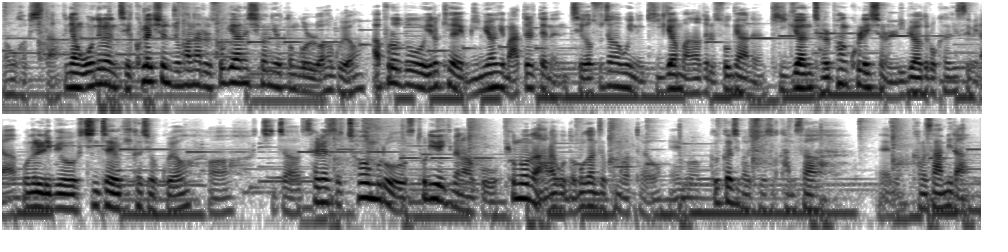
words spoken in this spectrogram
넘어갑시다. 그냥 오늘은 제 컬렉션 중 하나를 소개하는 시간이었던 걸로 하고요. 앞으로도 이렇게 미묘하게 맞들 때는 제가 소장하고 있는 기괴한 만화들을 소개하는 기괴한 절판 콜렉션을 리뷰하도록 하겠습니다. 오늘 리뷰 진짜 여기까지였고요. 어, 진짜 살면서 처음으로 스토리 얘기만 하고 평론은 안 하고 넘어간 작품 같아요. 예, 뭐 끝까지 봐주셔서 감사, 예, 뭐 감사합니다.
